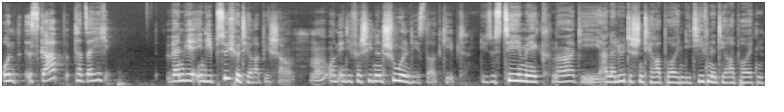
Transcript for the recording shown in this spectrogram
Und es gab tatsächlich wenn wir in die Psychotherapie schauen ne, und in die verschiedenen Schulen, die es dort gibt, die Systemik, ne, die analytischen Therapeuten, die tiefenden Therapeuten,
